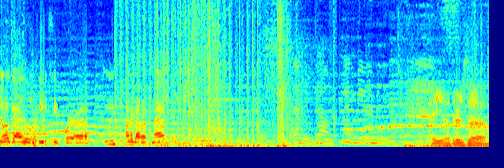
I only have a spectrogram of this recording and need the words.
Know a guy who will beat you for uh, mm, hundred dollars an hour. Enemy. Enemy down. Enemy eliminated. Hey, yo, there's um,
